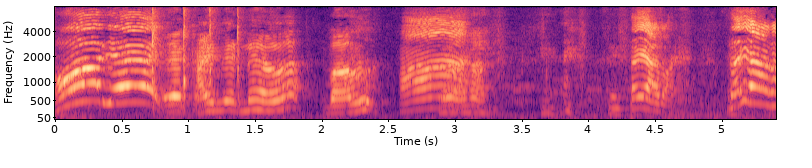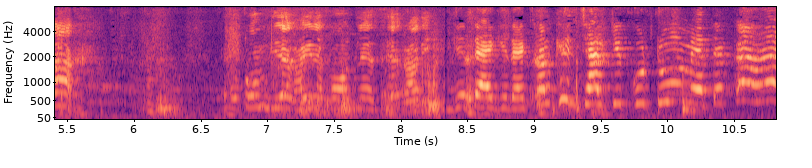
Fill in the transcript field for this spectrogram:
हाँ ये ए खाइबे ना हो बाबू? हाँ। तैयार रख तैयार रख। कुटुम दिया घर ने पहुंचले से घरी गिदा गिदा कहलखिन चल की कुटुम में ते कहाँ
